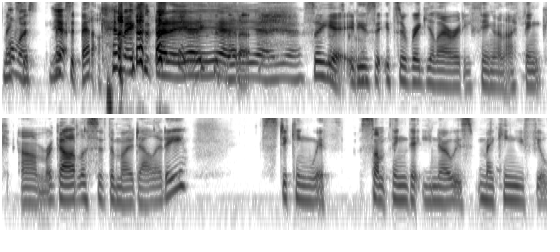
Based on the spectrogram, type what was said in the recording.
makes Almost. it makes yeah. it better. makes it better. Yeah, it yeah, better. yeah, yeah. So yeah, cool. it is. It's a regularity thing, and I think, um, regardless of the modality, sticking with something that you know is making you feel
